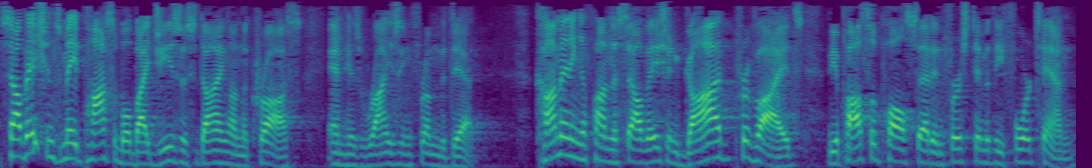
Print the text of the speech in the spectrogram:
salvation's made possible by Jesus dying on the cross and his rising from the dead. Commenting upon the salvation God provides, the apostle Paul said in 1 Timothy 4:10,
